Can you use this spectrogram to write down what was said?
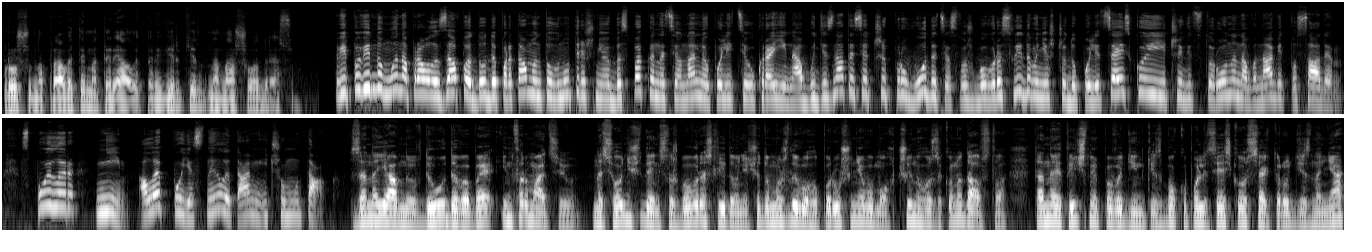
прошу направити матеріали перевірки на нашу адресу. Відповідно, ми направили запит до департаменту внутрішньої безпеки Національної поліції України, аби дізнатися, чи проводиться службове розслідування щодо поліцейської і чи відсторонена вона від посади. Спойлер ні, але пояснили там і чому так. За наявною в ДУ ДВБ інформацією на сьогоднішній день службове розслідування щодо можливого порушення вимог чинного законодавства та неетичної поведінки з боку поліцейського сектору дізнання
